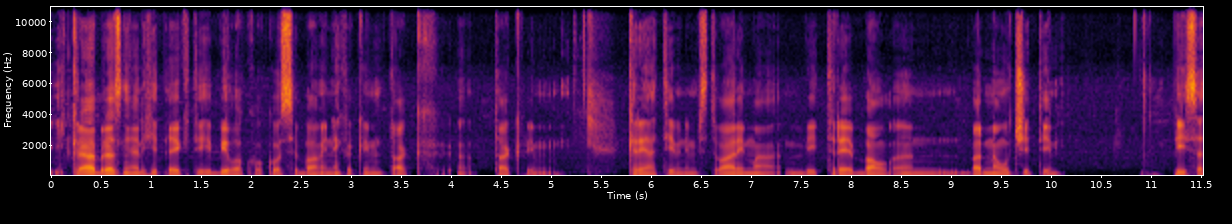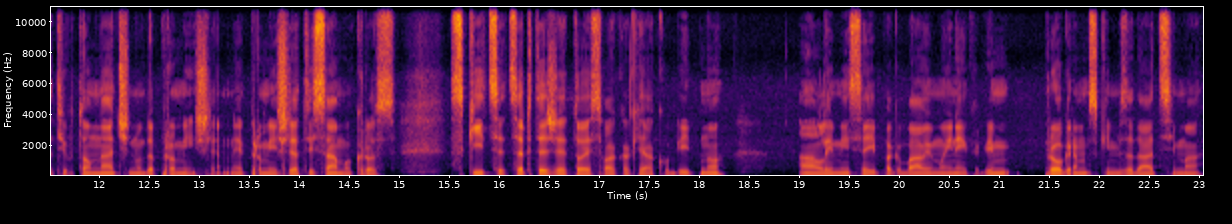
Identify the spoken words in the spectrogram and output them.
i krajobrazni arhitekti i bilo ko ko se bavi nekakvim tak, takvim kreativnim stvarima bi trebal um, bar naučiti pisati u tom načinu da promišlja. Ne promišljati samo kroz skice, crteže, to je svakak jako bitno, ali mi se ipak bavimo i nekakvim programskim zadacima.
